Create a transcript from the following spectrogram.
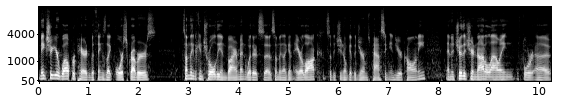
make sure you're well prepared with things like ore scrubbers, something to control the environment, whether it's uh, something like an airlock so that you don't get the germs passing into your colony, and ensure that you're not allowing for uh,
